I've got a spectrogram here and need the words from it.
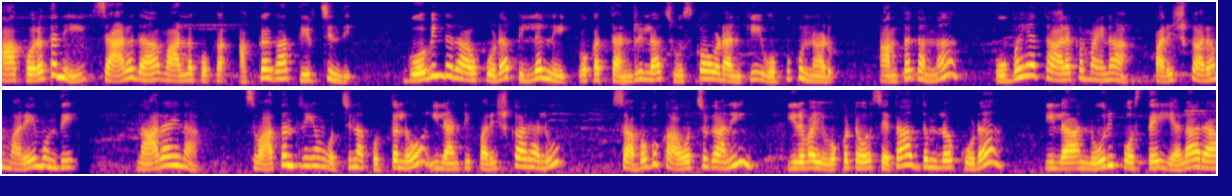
ఆ కొరతని శారద వాళ్ళకొక అక్కగా తీర్చింది. గోవిందరావు కూడా పిల్లల్ని ఒక తండ్రిలా చూసుకోవడానికి ఒప్పుకున్నాడు. అంతకన్నా ఉభయ తారకమైన పరిష్కారం మరేముంది? నారాయణ స్వాతంత్ర్యం వచ్చిన కొత్తలో ఇలాంటి పరిష్కారాలు సబబు కావచ్చు కానీ ఇరవై ఒకటో శతాబ్దంలో కూడా ఇలా నూరిపోస్తే ఎలారా?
